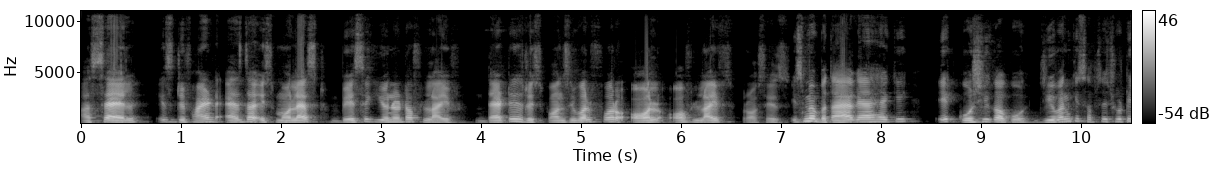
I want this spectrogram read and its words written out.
A cell is defined as the smallest basic unit of life that is responsible for all of life's process. इसमें बताया गया है कि एक कोशिका को जीवन की सबसे छोटी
